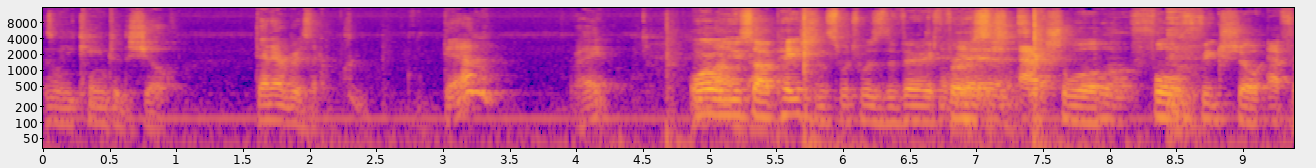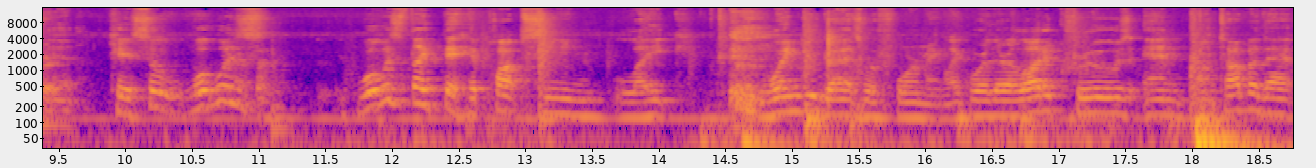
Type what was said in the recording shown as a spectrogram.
is when you came to the show. Then everybody's like, "Them," right? We Or when you that. saw Patience, which was the very first yeah, yeah. actual Well, full freak show effort. Yeah. Okay, so what was what was like the hip hop scene like when you guys were forming? Like, were there a lot of crews? And on top of that,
